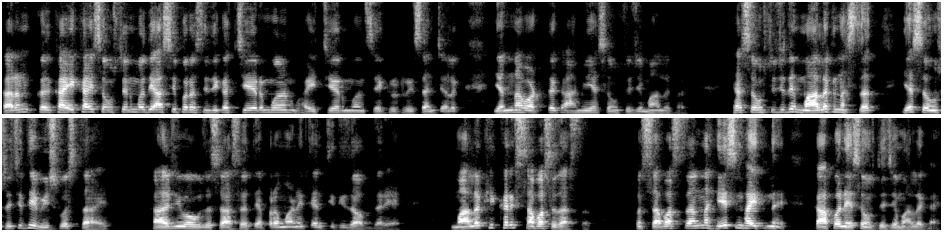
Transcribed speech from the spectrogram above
कारण क- काही काही संस्थांमध्ये अशी परिस्थिती का चेअरमन व्हाईस चेअरमन सेक्रेटरी संचालक यांना वाटतं का आम्ही या संस्थेचे मालक आहोत? ह्या संस्थेचे ते मालक नसतात. या संस्थेचे ते विश्वस्त आहेत. काळजीभाऊ जसं असं त्याप्रमाणे त्यांची ती जबाबदारी आहे. मालक हे खरे सभासद असतात. पण सभासदांना हेच माहीत नाही का आपण हे संस्थेचे मालक आहे.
